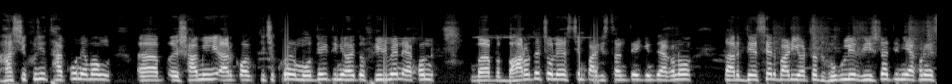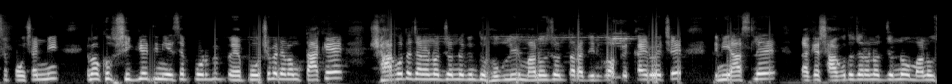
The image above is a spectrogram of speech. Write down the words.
হাসি খুশি থাকুন এবং স্বামী আর কিছুক্ষণের মধ্যেই তিনি হয়তো ফিরবেন। এখন ভারতে চলে এসেছেন পাকিস্তান থেকে, কিন্তু এখনও তার দেশের বাড়ি, অর্থাৎ হুগলির রিসরা, তিনি এখন এসে পৌঁছাননি এবং খুব শীঘ্রই তিনি এসে পড়বে পৌঁছবেন এবং তাকে স্বাগত জানানোর জন্য কিন্তু হুগলির মানুষজন তারা দীর্ঘ অপেক্ষায় রয়েছে। তিনি আসলে তাকে স্বাগত জানানোর জন্য মানুষ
